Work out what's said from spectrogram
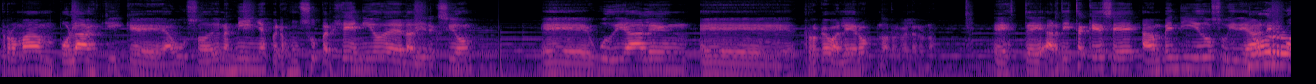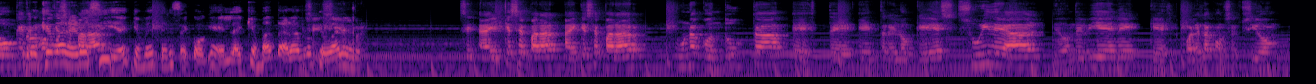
Roman Polanski, que abusó de unas niñas, pero es un super genio de la dirección eh, Woody Allen, eh, Roque Valero, no, Roque Valero no. Este, artistas que se han vendido sus No, ideales Ro- o que Roque que Valero separar. sí, hay que meterse con él, hay que matar a Sí, Roque Valero. siempre. Sí, hay que separar, hay que separar una conducta este, entre lo que es su ideal, de dónde viene, qué es, cuál es la concepción,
